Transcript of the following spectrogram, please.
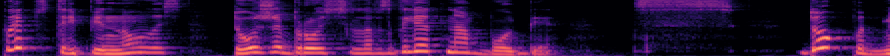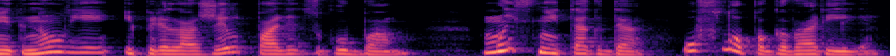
Пэт встрепенулась, тоже бросила взгляд на Бобби. «Тссс!» Док подмигнул ей и приложил палец к губам. «Мы с ней тогда у Фло поговорили.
